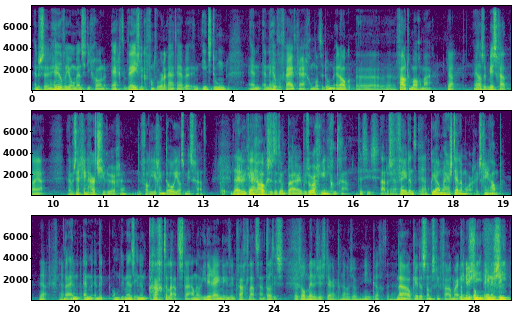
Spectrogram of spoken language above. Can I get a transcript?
En dus er zijn heel veel jonge mensen die gewoon echt wezenlijke verantwoordelijkheid hebben. En iets doen. En, en heel veel vrijheid krijgen om dat te doen. En ook uh, fouten mogen maken. Ja. En als het misgaat, nou ja. En we zijn geen hartchirurgen. Er vallen hier geen doden als het misgaat. Nee, we krijgen hoogstens dat er een paar bezorgingen niet goed gaan. Precies. Nou, dat is vervelend. Kun je allemaal herstellen morgen. Is geen ramp. Ja, ja, en en, en de, om die mensen in hun kracht te laten staan, of iedereen in zijn kracht te laten staan, dat, is... Dat is wel managersterm trouwens hoor, in je kracht. Uh. Nou oké, dat is dan misschien fout, maar energie, energie,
